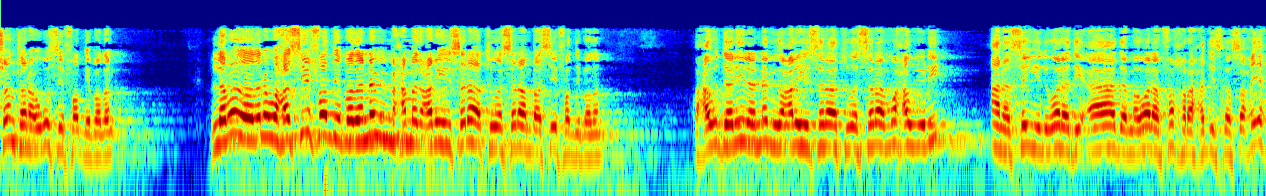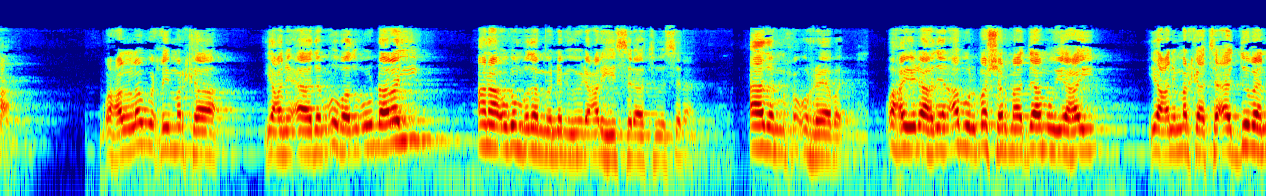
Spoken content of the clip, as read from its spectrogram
shantana ugu sii fadli badan labadoodana waxaa sii fadli badan nebi maxamed calayhi salaatu wasalaam baa sii fadli badan. Waxaa u daliila nebigu calayhi salaatu wasalaam waxau yidhi ana sayidu waladi aadama walaa fakhra xadiiska saxiixa. Waxallo wixii markaa yacni aadam ubad u dhalay anaa ugu mudan buu nebigu yidhi calayhi salaatu wasalaam. Aadam muxuu u reebay. Waxay yidhaahdeen abulbashar maadaamuu yahay yacni markaa ta'aduban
